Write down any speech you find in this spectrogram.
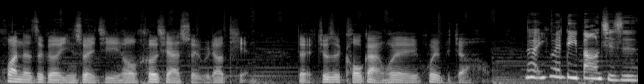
换了这个饮水机以后喝起来水比较甜，对，就是口感会会比较好。那因为立邦其实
